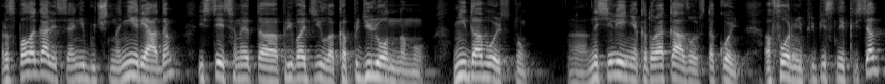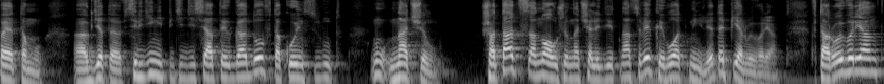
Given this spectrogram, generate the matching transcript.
Располагались они обычно не рядом. Естественно, это приводило к определенному недовольству население, которое оказывалось в такой э, форме приписанных крестьян, поэтому э, где-то в середине 50-х годов такой институт ну, начал шататься, ну а уже в начале 19 века его отменили. Это первый вариант. Второй вариант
